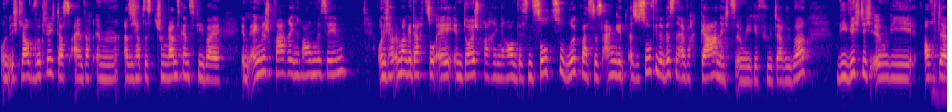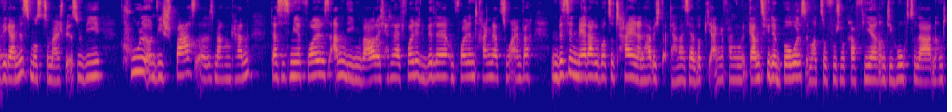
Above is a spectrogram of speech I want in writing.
Und ich glaube wirklich, dass einfach im, also ich habe das schon ganz, ganz viel bei im englischsprachigen Raum gesehen. Und ich habe immer gedacht, so, ey, im deutschsprachigen Raum, wir sind so zurück, was das angeht. Also so viele wissen einfach gar nichts irgendwie gefühlt darüber, wie wichtig irgendwie auch der Veganismus zum Beispiel ist und wie cool und wie Spaß alles machen kann, dass es mir voll das Anliegen war. Oder ich hatte halt voll den Wille und voll den Drang dazu, einfach ein bisschen mehr darüber zu teilen. Dann habe ich damals ja wirklich angefangen, mit ganz viele Bowls immer zu fotografieren und die hochzuladen und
